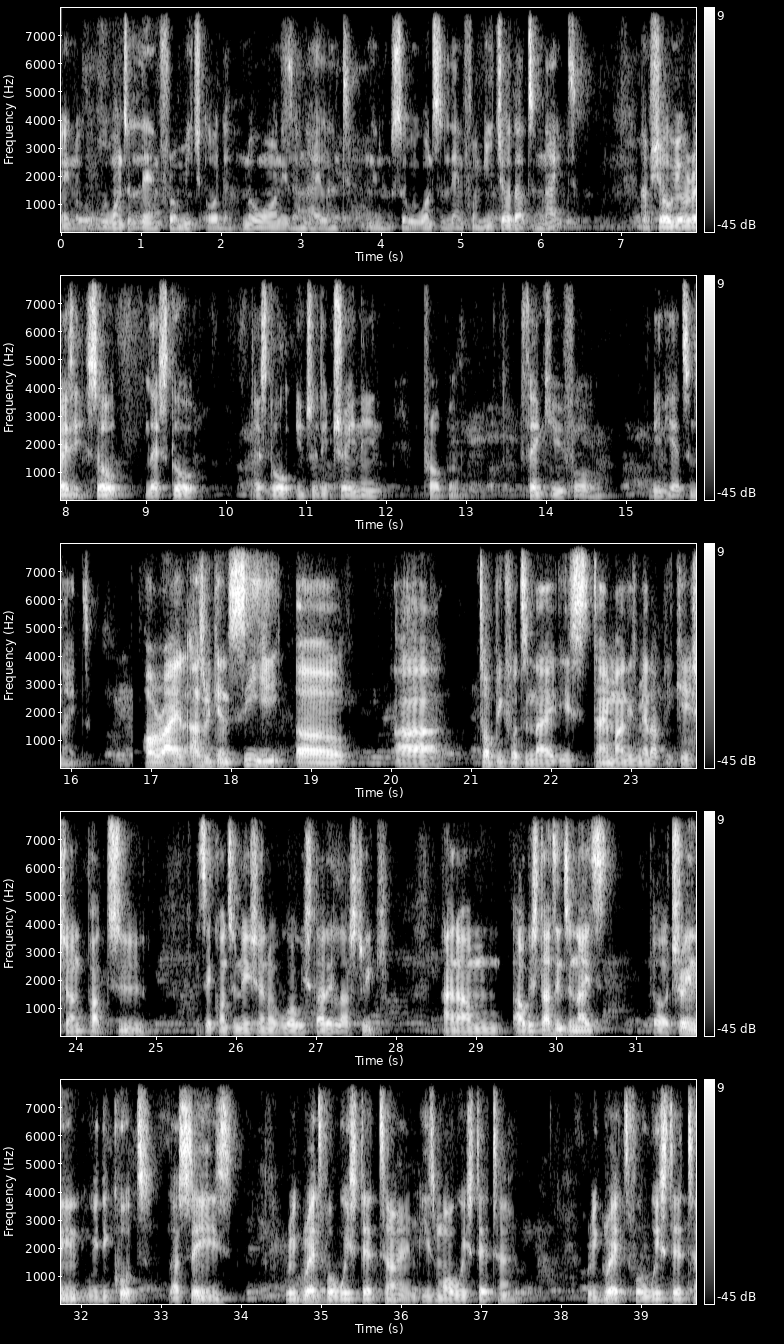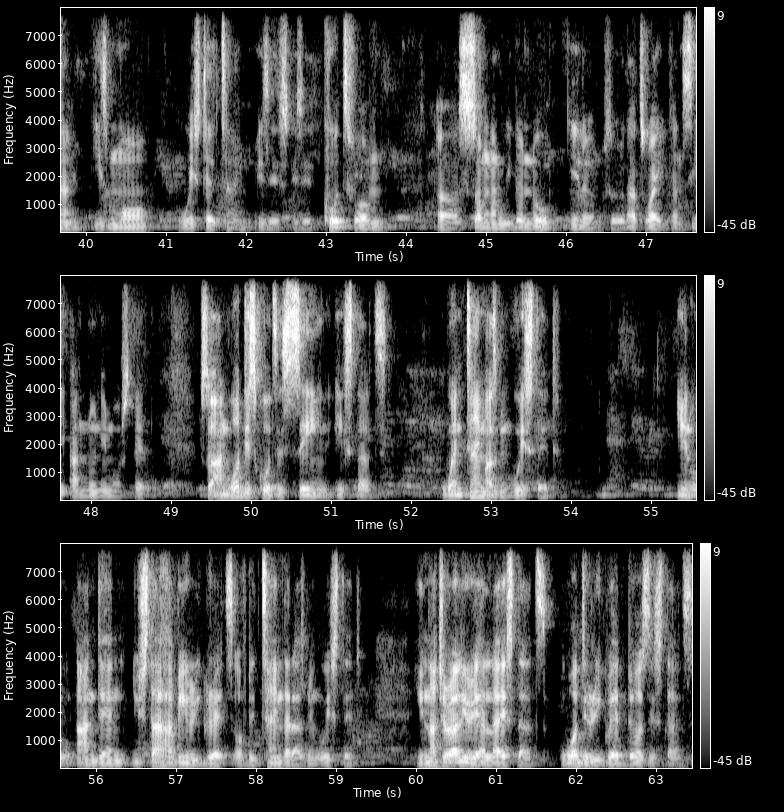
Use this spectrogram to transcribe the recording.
you know we want to learn from each other. No one is an island, you know, so we want to learn from each other tonight. I'm sure we're ready. So let's go. Let's go into the training proper. Thank you for being here tonight. All right, as we can see, uh, our topic for tonight is time management application part two. It's a continuation of what we started last week, and um, I'll be starting tonight's uh, training with the quote that says, "Regret for wasted time is more wasted time." Regret for wasted time is more wasted time is a, is a quote from uh, someone we don't know you know so that's why you can see anonymous there so and what this quote is saying is that when time has been wasted you know and then you start having regrets of the time that has been wasted you naturally realize that what the regret does is that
